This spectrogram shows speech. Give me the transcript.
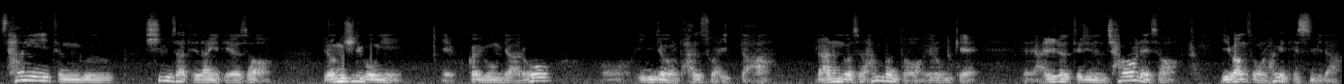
상위 등급 심사 대상이 되어서 명실공히 예, 국가유공자로 어, 인정을 받을 수가 있다라는 것을 한 번 더 여러분께 예, 알려드리는 차원에서 이 방송을 하게 됐습니다.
